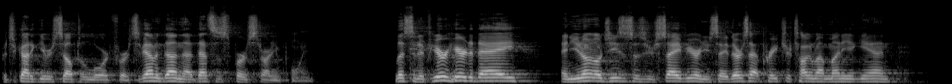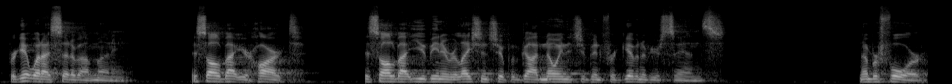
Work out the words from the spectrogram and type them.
But you've got to give yourself to the Lord first. If you haven't done that, that's his first starting point. Listen, if you're here today and you don't know Jesus as your Savior, and you say, There's that preacher talking about money again, forget what I said about money. It's all about your heart. It's all about you being in relationship with God, knowing that you've been forgiven of your sins. Number four,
